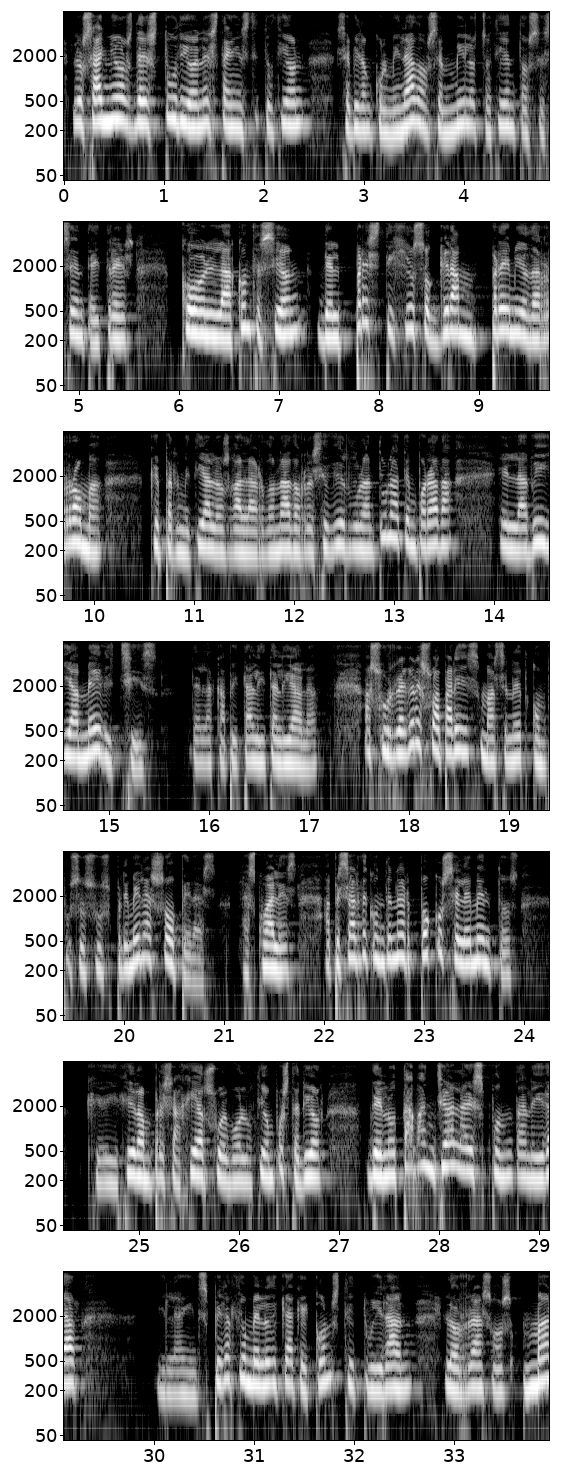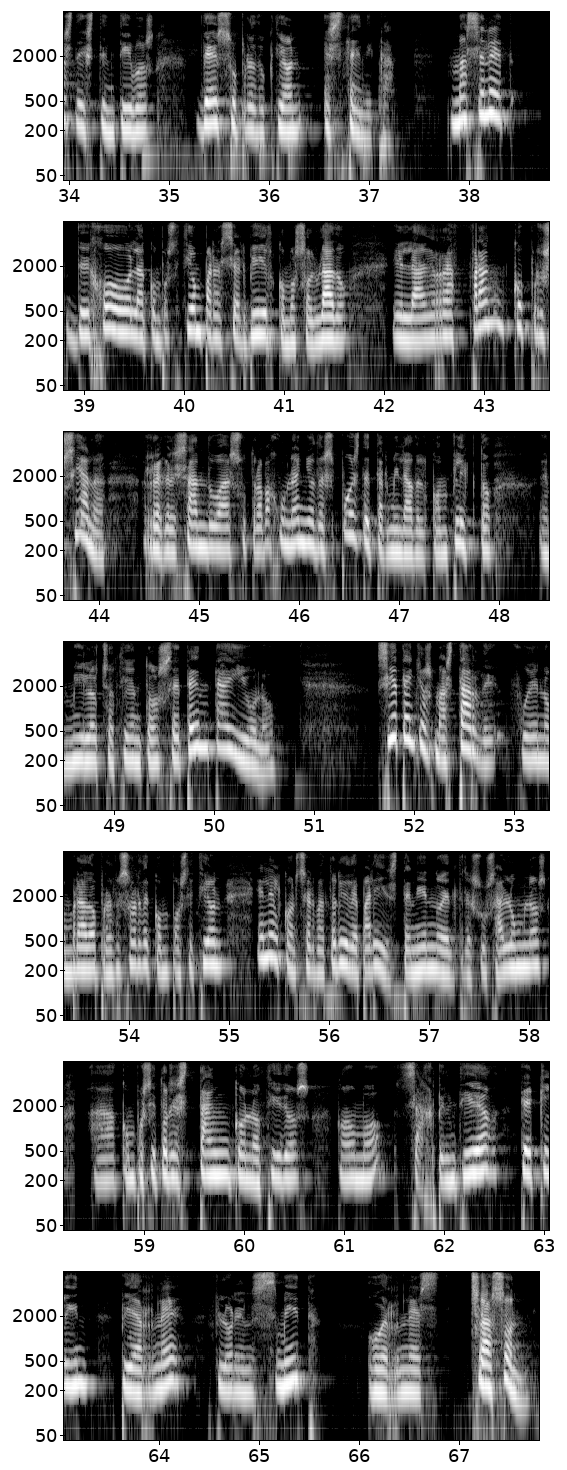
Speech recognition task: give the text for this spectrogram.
Los años de estudio en esta institución se vieron culminados en 1863 con la concesión del prestigioso Gran Premio de Roma que permitía a los galardonados residir durante una temporada en la Villa Medicis de la capital italiana. A su regreso a París, Massenet compuso sus primeras óperas, las cuales, a pesar de contener pocos elementos que hicieran presagiar su evolución posterior, denotaban ya la espontaneidad y la inspiración melódica que constituirán los rasgos más distintivos de su producción escénica. Massenet dejó la composición para servir como soldado en la guerra franco-prusiana, regresando a su trabajo un año después de terminado el conflicto, en 1871. Siete años más tarde fue nombrado profesor de composición en el Conservatorio de París, teniendo entre sus alumnos a compositores tan conocidos como Charpentier, Keklin, Pierre Florence Smith o Ernest Chasson.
